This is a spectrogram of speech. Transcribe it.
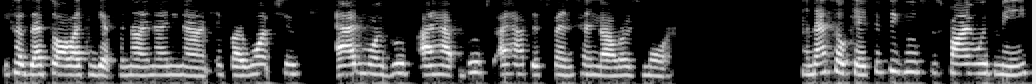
because that's all I can get for $9.99. If I want to add more group, I have groups. I have to spend $10 more. And that's okay. 50 groups is fine with me.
